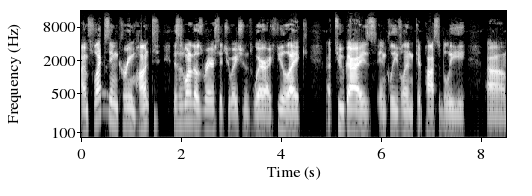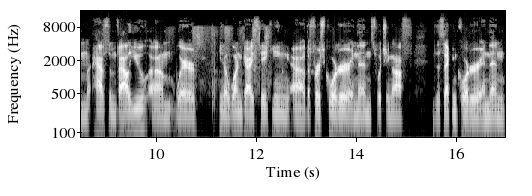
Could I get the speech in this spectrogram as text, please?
I'm flexing Kareem Hunt this is one of those rare situations where I feel like uh, two guys in Cleveland could possibly um, have some value. Um, where you know one guy's taking uh, the first quarter and then switching off the second quarter, and then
